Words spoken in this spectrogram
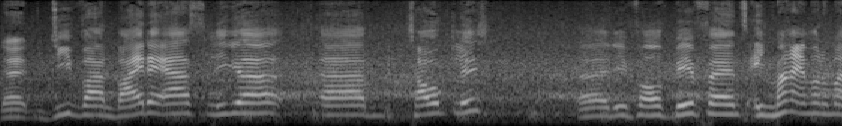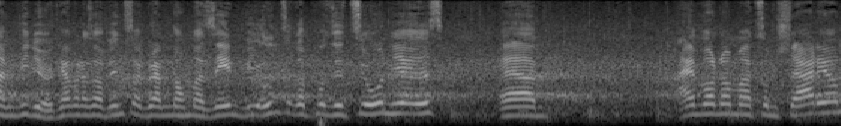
Ja. Die waren beide Erstliga äh, tauglich. Äh, die VfB-Fans. Ich mache einfach nochmal ein Video. Kann man das auf Instagram nochmal sehen, wie unsere Position hier ist. Ähm, einfach nochmal zum Stadion.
